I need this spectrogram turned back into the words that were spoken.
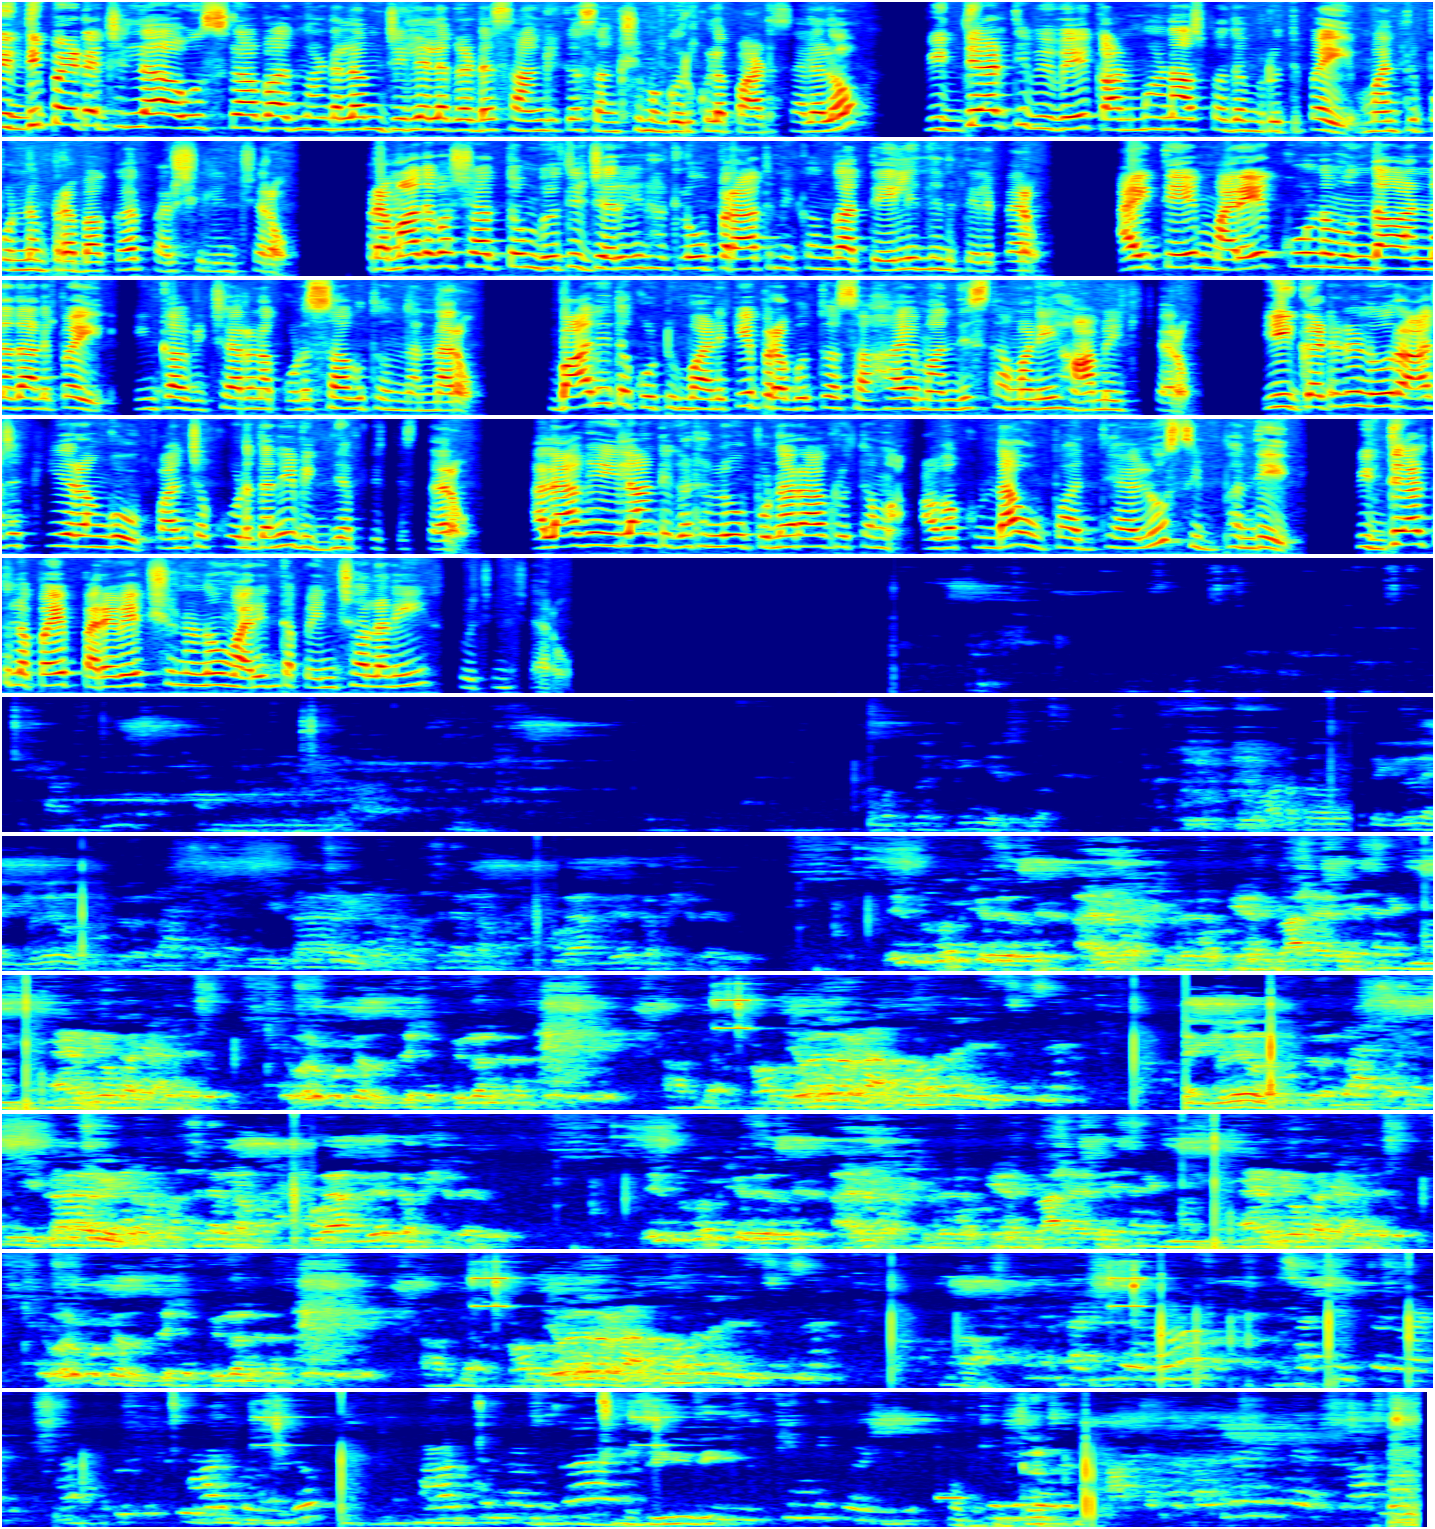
సిద్దిపేట జిల్లా హుస్నాబాద్ మండలం జిల్లెలగడ్డ సాంఘిక సంక్షేమ గురుకుల పాఠశాలలో విద్యార్థి వివేక్ అనుమానాస్పద మృతిపై మంత్రి పొన్నం ప్రభాకర్ పరిశీలించారు. ప్రమాదవశాత్తు మృతి జరిగినట్లు ప్రాథమికంగా తేలిందని తెలిపారు. అయితే మరే కోణం ఉందా అన్న దానిపై ఇంకా విచారణ కొనసాగుతోందన్నారు. బాధిత కుటుంబానికి ప్రభుత్వ సహాయం అందిస్తామని హామీ ఇచ్చారు. ఈ ఘటనను రాజకీయ రంగు పంచకూడదని విజ్ఞప్తి చేశారు. అలాగే ఇలాంటి ఘటనలు పునరావృతం అవ్వకుండా ఉపాధ్యాయులు సిబ్బంది విద్యార్థులపై పర్యవేక్షణను మరింత పెంచాలని సూచించారు. దాని మీద కక్ష లేదు ఎందుకు కక్ష లేదు ఆయన కక్ష లేదు బాగానే లేదు. ఆయన మీద కక్ష లేదు ఎవరు పుట్టారు ఉద్దేశం పిల్లలు ఆడుకున్నాడు ఆడుకున్నాక కిందికి వెళ్ళి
